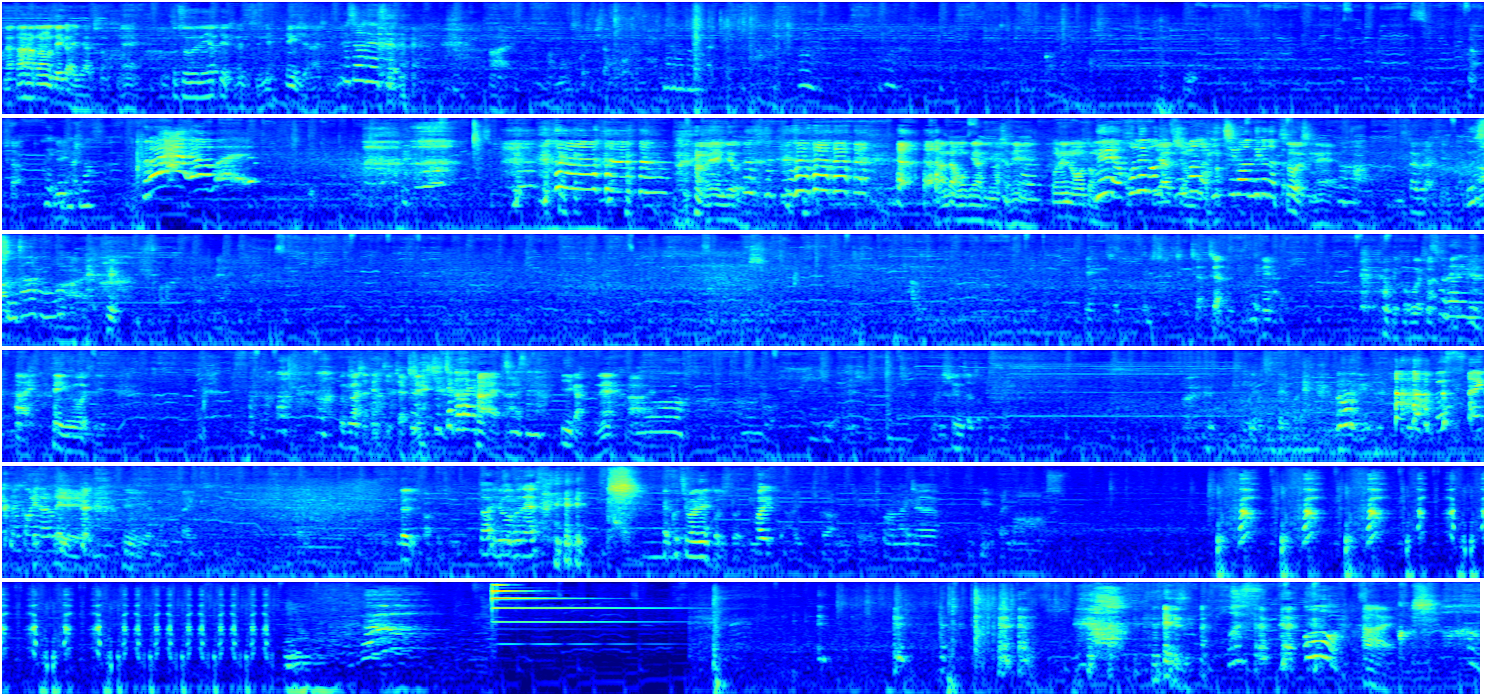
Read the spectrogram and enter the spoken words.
なかなかのでかいリアクションですね。普通にやってるんですね、別にね。演技じゃないですもんね。そうです はい。まあ、もう少し下の方。なるほどうんまあ、下。はい、ね、行きます。ああ、やばい。はい。演技でございます。だんだん大きくなってきましたね。骨の音も。ねえ、骨のリアクションも今が一番でかかった。そうですね。あ一回ぐらいやっていかな。嘘だろう。はい。ね違う違う違うね。はい。ここしますね。それはねはい。フェイングボイスね。動きましたね、ちっちゃくねと。ちっちゃくはい。はい小さな。いい感じね。はい。一瞬ちょっと。大丈夫ですか大丈夫です。口口はね閉じておいてはいはい力抜いてこのね。ゆっくり入ります大丈夫ですおお。はい。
